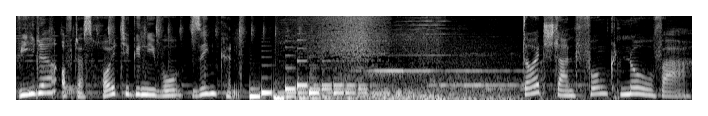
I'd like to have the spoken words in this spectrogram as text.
wieder auf das heutige Niveau sinken. Deutschlandfunk Nova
